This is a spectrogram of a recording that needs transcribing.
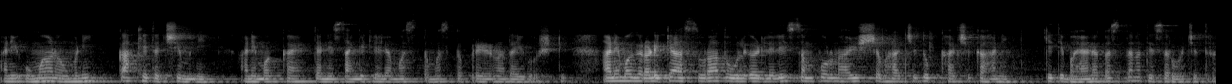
आणि उमाण उमणी काखेत चिमणी. आणि मग काय? त्यांनी सांगितलेल्या मस्त मस्त प्रेरणादायी गोष्टी. आणि मग रडक्या सुरात उलगडलेली संपूर्ण आयुष्यभराची दुःखाची कहाणी. किती भयानक असतं ना ते सर्व चित्र.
